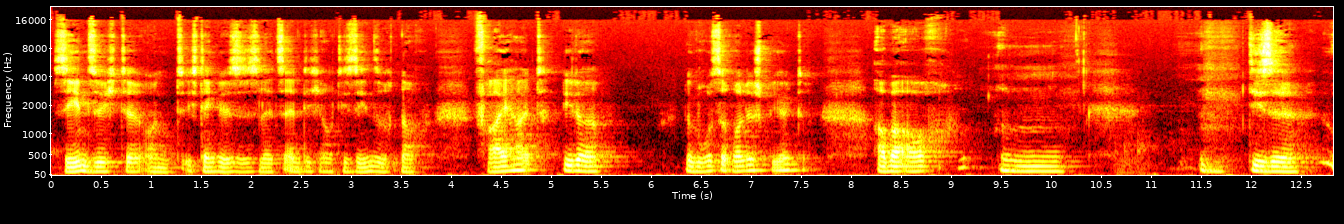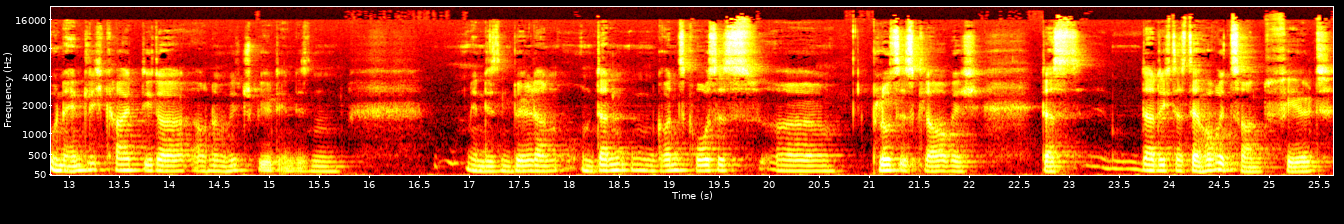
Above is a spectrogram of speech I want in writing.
Sehnsüchte. Und ich denke, es ist letztendlich auch die Sehnsucht nach Freiheit, die da eine große Rolle spielt. Aber auch hm, diese Unendlichkeit, die da auch noch mitspielt in diesen in diesen Bildern. Und dann ein ganz großes äh, Plus ist, glaube ich, dass dadurch, dass der Horizont fehlt,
